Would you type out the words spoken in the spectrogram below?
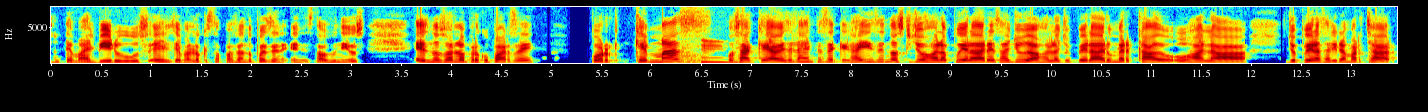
el tema del virus, el tema de lo que está pasando pues en, en Estados Unidos, es no solo preocuparse por qué más, o Mm. sea, que a veces la gente se queja y dice, no, es que yo ojalá pudiera dar esa ayuda, ojalá yo pudiera dar un mercado, ojalá yo pudiera salir a marchar,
